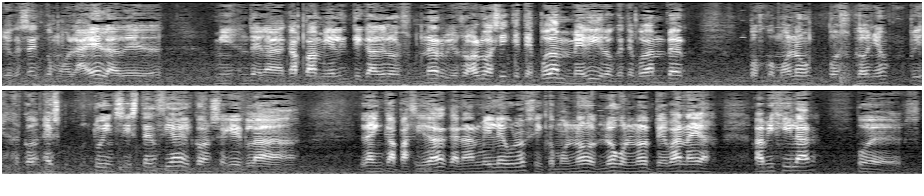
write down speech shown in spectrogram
yo qué sé, como la ELA de, de la capa mielítica de los nervios o algo así, que te puedan medir o que te puedan ver, pues como no, pues coño, es tu insistencia el conseguir la, la incapacidad, ganar mil euros y como no, luego no te van a, a vigilar, pues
